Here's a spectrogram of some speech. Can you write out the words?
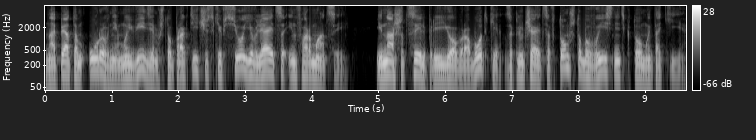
На пятом уровне мы видим, что практически все является информацией, и наша цель при ее обработке заключается в том, чтобы выяснить, кто мы такие.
